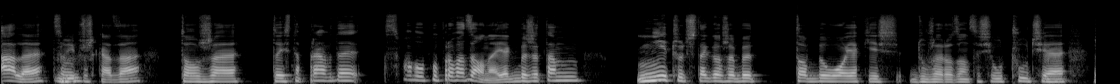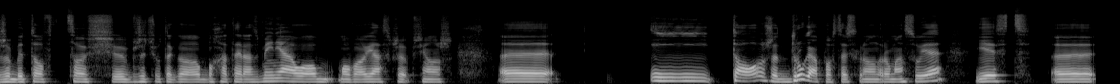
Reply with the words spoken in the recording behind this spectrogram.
Ale co mi przeszkadza, to że to jest naprawdę słabo poprowadzone. Jakby, że tam nie czuć tego, żeby to było jakieś duże rodzące się uczucie, żeby to w coś w życiu tego bohatera zmieniało. Mowa o Jaskrze wciąż. E, I to, że druga postać, z którą on romansuje, jest e,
